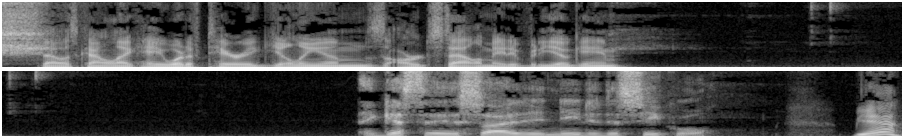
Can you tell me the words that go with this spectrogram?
that was kind of like, hey, what if Terry Gilliam's art style made a video game? I guess they decided it needed a sequel. Yeah.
